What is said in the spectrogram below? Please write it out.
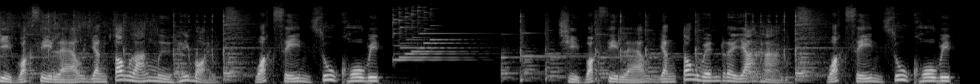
ฉีดวัคซีนแล้วยังต้องล้างมือให้บ่อย วัคซีนสู้โควิด ฉีดวัคซีนแล้วยังต้องเว้นระยะห่าง วัคซีนสู้โควิด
